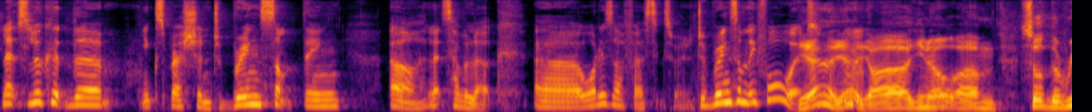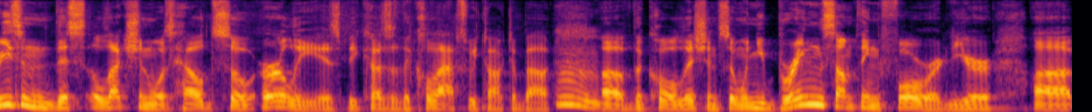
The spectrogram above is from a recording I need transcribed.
Let's look at the expression to bring something. Oh, let's have a look. Uh, what is our first expression? To bring something forward. Yeah, yeah. Uh, you know, um, so the reason this election was held so early is because of the collapse we talked about of the coalition. So when you bring something forward, you're uh,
